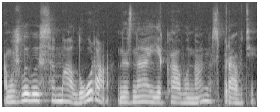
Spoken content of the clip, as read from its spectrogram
А можливо, і сама Лора не знає, яка вона насправді.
